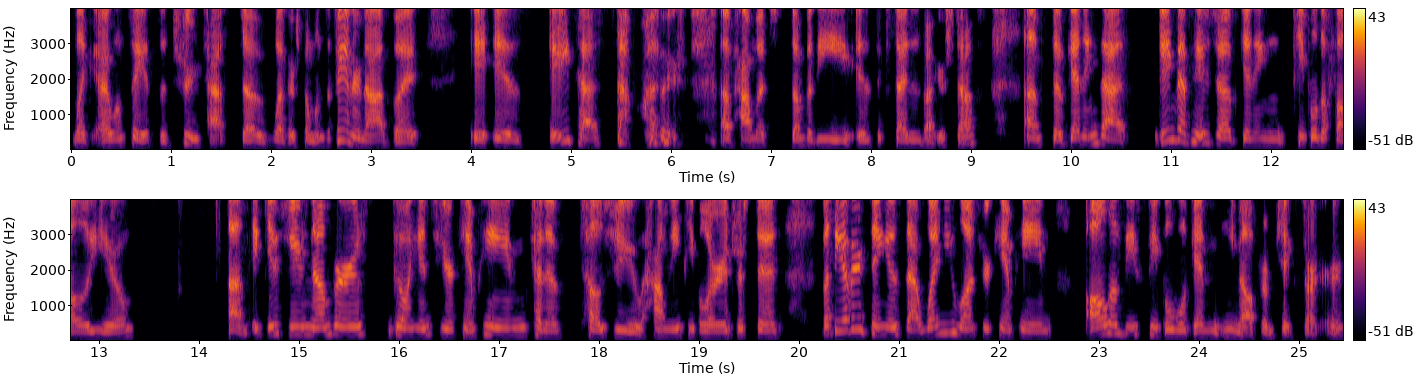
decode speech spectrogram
like I won't say it's a true test of whether someone's a fan or not, but it is a test of whether of how much somebody is excited about your stuff. Um, so getting that getting that page up, getting people to follow you. Um, it gives you numbers going into your campaign, kind of tells you how many people are interested. But the other thing is that when you launch your campaign, all of these people will get an email from Kickstarter.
